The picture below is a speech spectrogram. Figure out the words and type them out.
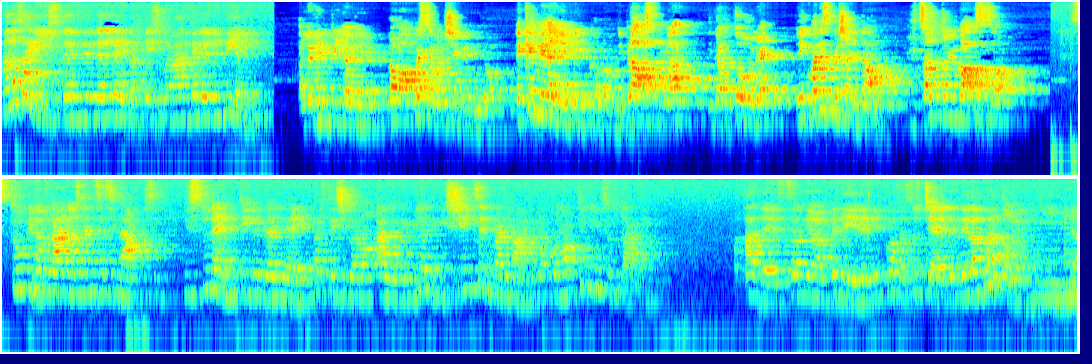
Ma lo sai che gli studenti del Galilei partecipano anche alle Olimpiadi? Alle Olimpiadi? No, a questo non ci credo. E che medaglie vincono? Di plastica? Di cartone? E in quali specialità? Il salto in basso? Stupido cranio senza sinapsi. Gli studenti del Galilei partecipano alle Olimpiadi di Scienze e di Matematica con ottimi risultati. Adesso andiamo a vedere che cosa succede nel laboratorio di chimica.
